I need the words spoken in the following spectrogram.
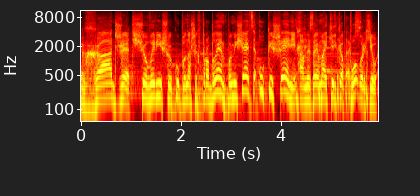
Гаджет, що вирішує купу наших проблем, поміщається у кишені, а не займає кілька поверхів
